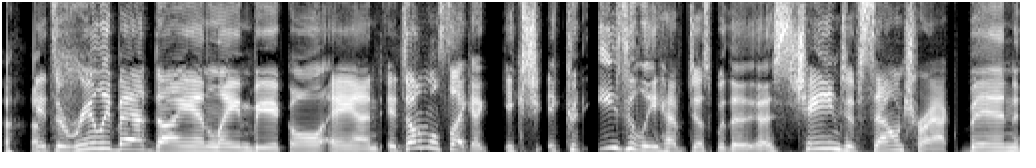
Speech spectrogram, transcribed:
it's a really bad Diane Lane vehicle, and it's almost like a. It, it could easily have just with a, a change of soundtrack been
